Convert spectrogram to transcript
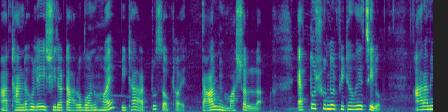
আর ঠান্ডা হলে এই শিরাটা আরও ঘন হয়, পিঠা আর একটু সফট হয়। দারুণ মাসাল্লাহ এত সুন্দর পিঠা হয়েছিল। আর আমি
